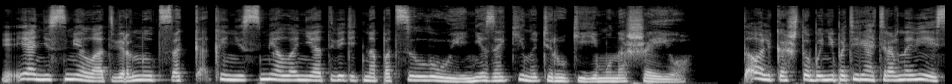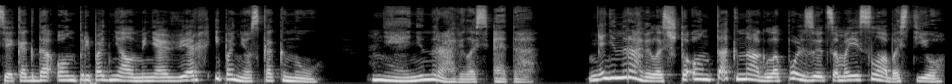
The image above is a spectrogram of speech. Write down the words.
Я не смела отвернуться, как и не смела не ответить на поцелуи, не закинуть руки ему на шею. Только чтобы не потерять равновесие, когда он приподнял меня вверх и понес к окну. Мне не нравилось это. Мне не нравилось, что он так нагло пользуется моей слабостью.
